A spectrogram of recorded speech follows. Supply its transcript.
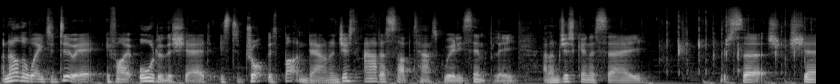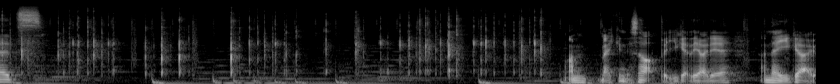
Another way to do it, if I order the shed, is to drop this button down and just add a subtask really simply. And I'm just gonna say, research sheds. I'm making this up, but you get the idea. And there you go.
